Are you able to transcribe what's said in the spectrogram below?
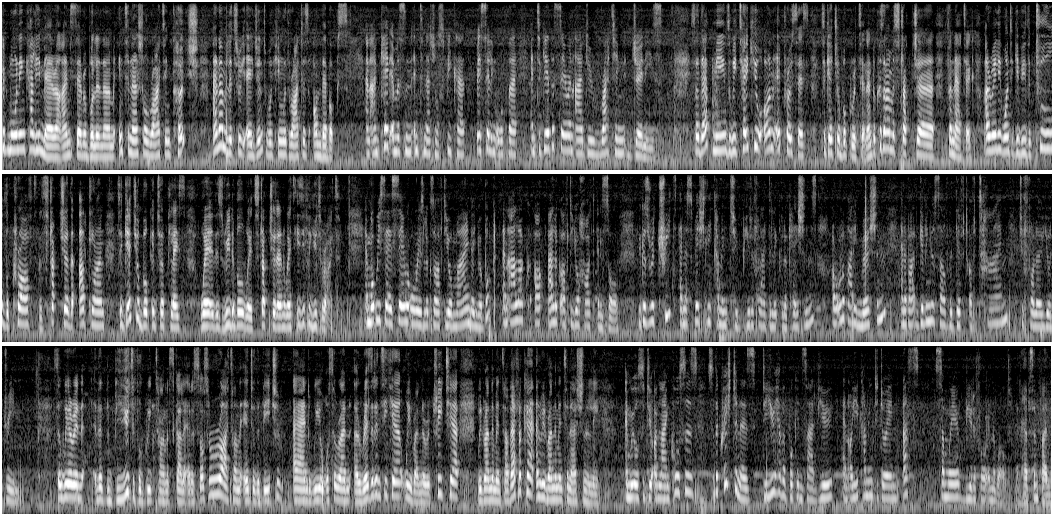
Good morning, Kalimera. I'm Sarah Bullen. I'm an international writing coach and I'm a literary agent working with writers on their books. And I'm Kate Emerson, international speaker, best-selling author, and together Sarah and I do writing journeys. So that means we take you on a process to get your book written. And because I'm a structure fanatic, I really want to give you the tool, the craft, the structure, the outline to get your book into a place where it is readable, where it's structured, and where it's easy for you to write. And what we say is Sarah always looks after your mind and your book, and I look, uh, I look after your heart and soul. Because retreats, and especially coming to beautiful, idyllic locations, are all about immersion and about giving yourself the gift of time to follow your dream. So we're in the beautiful Greek town of Skala Eressos, right on the edge of the beach. And we also run a residency here, we run a retreat here, we run them in South Africa and we run them internationally. And we also do online courses. So the question is, do you have a book inside you and are you coming to join us somewhere beautiful in the world? And have some fun.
